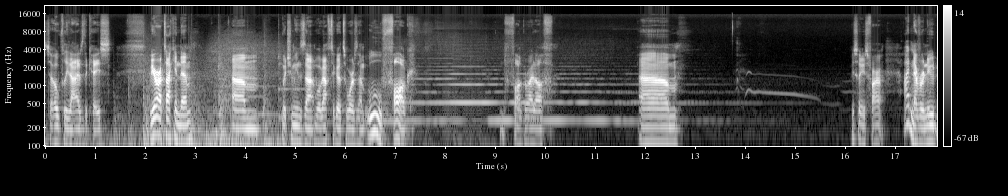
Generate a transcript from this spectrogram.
So hopefully that is the case. We are attacking them, um, which means that we'll have to go towards them. Ooh, fog. Fog right off. Um, we still use fire. I never knew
